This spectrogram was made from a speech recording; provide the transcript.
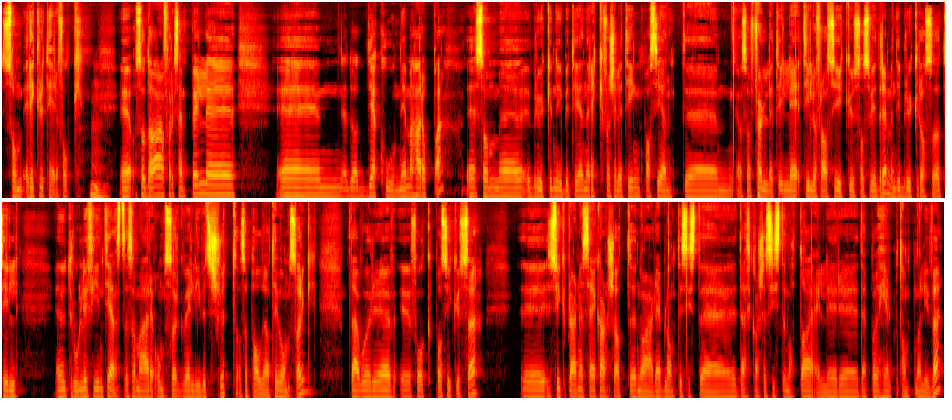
som rekrutterer folk. Mm. Eh, så da f.eks. Eh, du har Diakonhjemmet her oppe, som bruker Nyby til en rekke forskjellige ting. Pasient, altså følge til, til og fra sykehus osv. Men de bruker også til en utrolig fin tjeneste som er omsorg ved livets slutt, altså palliativ omsorg. Der hvor folk på sykehuset Eh, sykepleierne ser kanskje at eh, nå er det blant de siste det er kanskje siste natta, eller eh, det er på, helt på tampen av livet.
